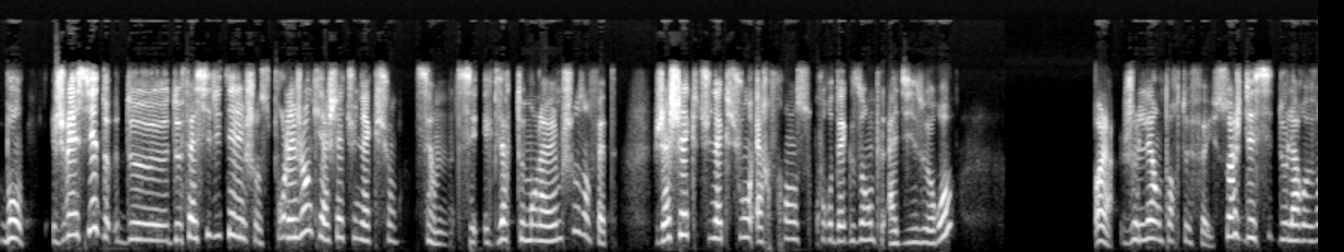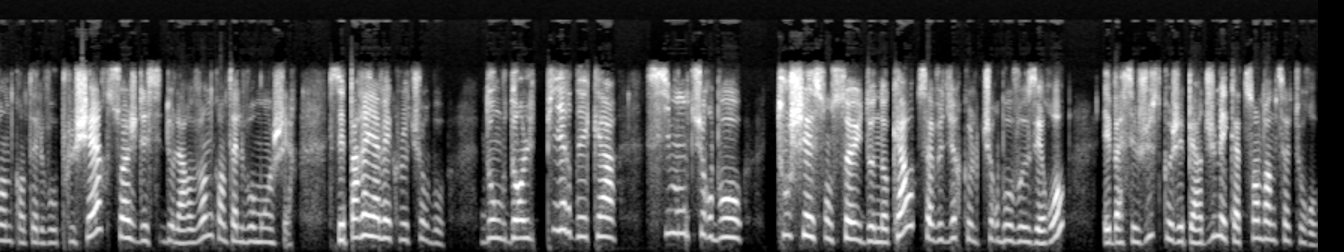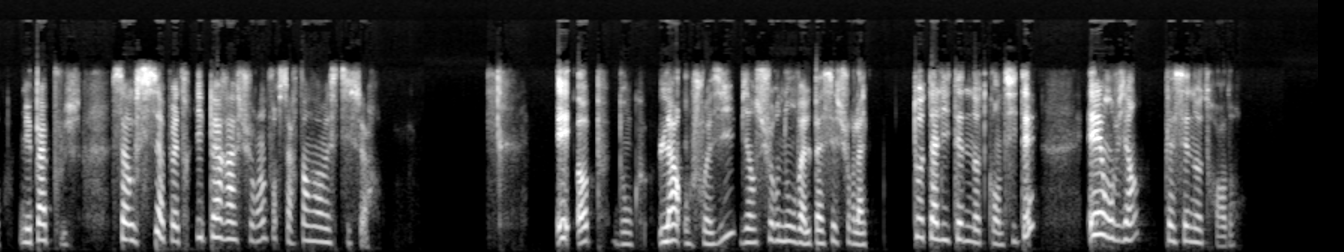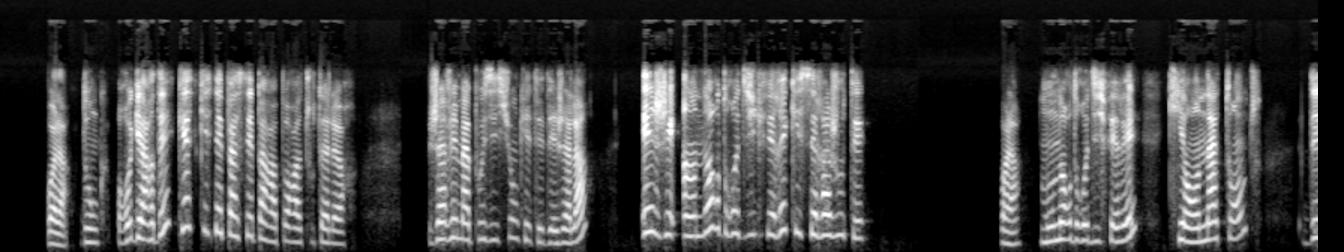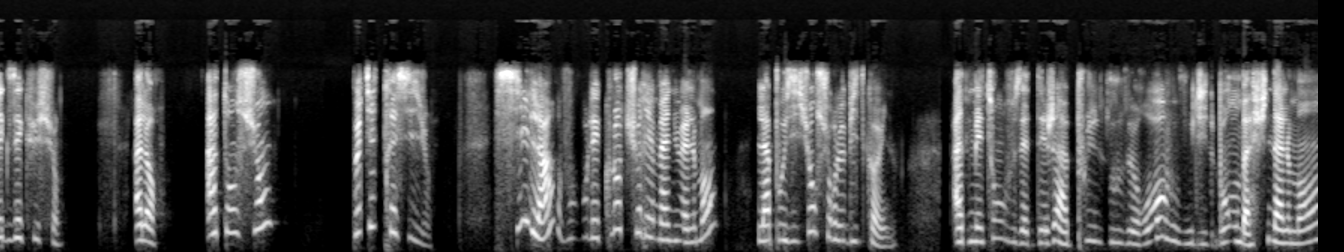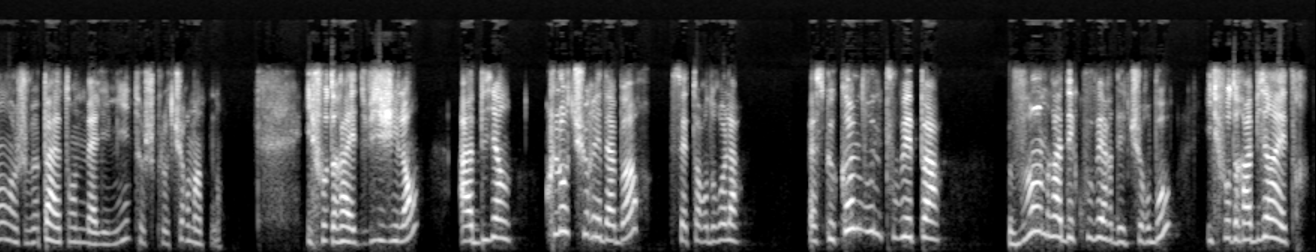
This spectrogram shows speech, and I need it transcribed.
bon. Je vais essayer de, faciliter les choses. Pour les gens qui achètent une action, c'est exactement la même chose en fait. J'achète une action Air France, cours d'exemple, à 10 euros voilà, je l'ai en portefeuille. Soit je décide de la revendre quand elle vaut plus cher, soit je décide de la revendre quand elle vaut moins cher. C'est pareil avec le turbo. Donc, dans le pire des cas, si mon turbo touchait son seuil de knockout, ça veut dire que le turbo vaut zéro. Eh ben, c'est juste que j'ai perdu mes 427 euros, mais pas plus. Ça aussi, ça peut être hyper rassurant pour certains investisseurs. Et hop, donc là, on choisit. Bien sûr, nous, on va le passer sur la totalité de notre quantité et on vient placer notre ordre. Voilà, donc regardez, qu'est-ce qui s'est passé par rapport à tout à l'heure? J'avais ma position qui était déjà là et j'ai un ordre différé qui s'est rajouté. Voilà, mon ordre différé qui est en attente d'exécution. Alors, attention, petite précision. Si là, vous voulez clôturer manuellement la position sur le Bitcoin, admettons que vous êtes déjà à plus de 12 euros, vous vous dites, bon, bah, finalement, je ne veux pas attendre ma limite, je clôture maintenant il faudra être vigilant à bien clôturer d'abord cet ordre-là. Parce que comme vous ne pouvez pas vendre à découvert des turbos, il faudra bien être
